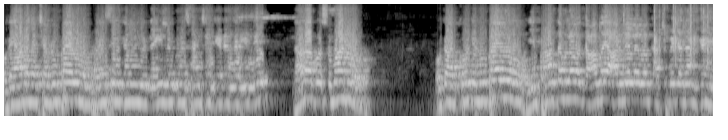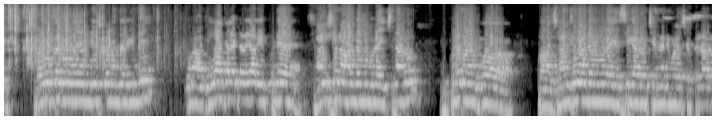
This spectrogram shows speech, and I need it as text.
ఒక యాభై లక్షల రూపాయలు భగత్ సింగ్ కాలనీ డ్రైన్లు కూడా శాంక్షన్ చేయడం జరిగింది. దాదాపు సుమారు ఒక కోటి రూపాయలు ఈ ప్రాంతంలో రాబోయే ఆరు నెలల్లో ఖర్చు పెట్టడానికి ప్రభుత్వ నిర్ణయం తీసుకోవడం జరిగింది. మన జిల్లా కలెక్టర్ గారు ఇప్పుడే శాంక్షన్ ఆర్డర్లు కూడా ఇచ్చినారు. ఇప్పుడే మనకు శాంక్షన్ ఆర్డర్ కూడా ఎస్సీ గారు వచ్చిందని కూడా చెప్పినారు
